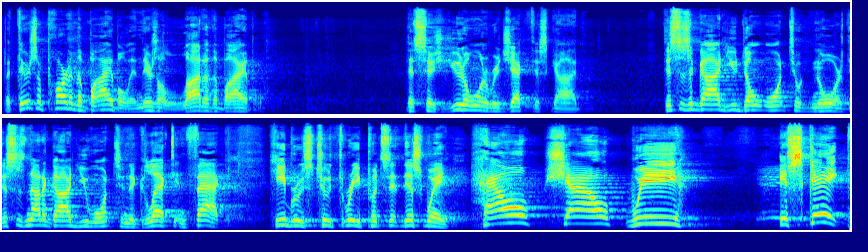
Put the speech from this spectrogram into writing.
But there's a part of the Bible, and there's a lot of the Bible, that says you don't want to reject this God. This is a God you don't want to ignore. This is not a God you want to neglect. In fact, Hebrews 2 3 puts it this way How shall we escape?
